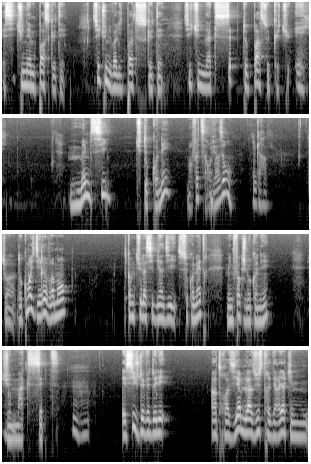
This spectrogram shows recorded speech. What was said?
Et si tu n'aimes pas ce que t'es, si tu ne valides pas ce que t'es, si tu n'acceptes pas ce que tu es, même si tu te connais, mais en fait, ça revient à zéro. C'est grave. Tu vois Donc, moi, je dirais vraiment, comme tu l'as si bien dit, se connaître, mais une fois que je me connais, je m'accepte. Et si je devais donner un troisième, là, juste très derrière, qui, me-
